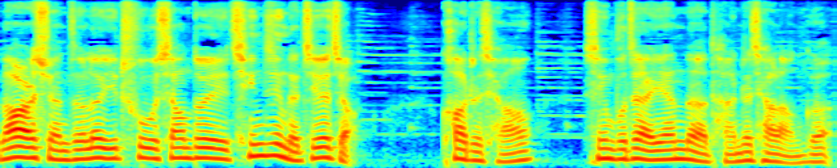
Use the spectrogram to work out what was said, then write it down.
劳尔选择了一处相对清静的街角，靠着墙，心不在焉地弹着恰朗歌。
